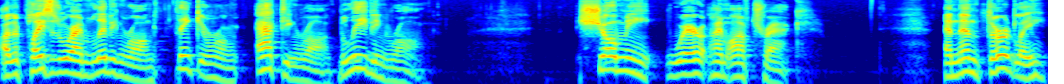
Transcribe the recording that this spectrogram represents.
Are there places where I'm living wrong, thinking wrong, acting wrong, believing wrong? Show me where I'm off track. And then, thirdly,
